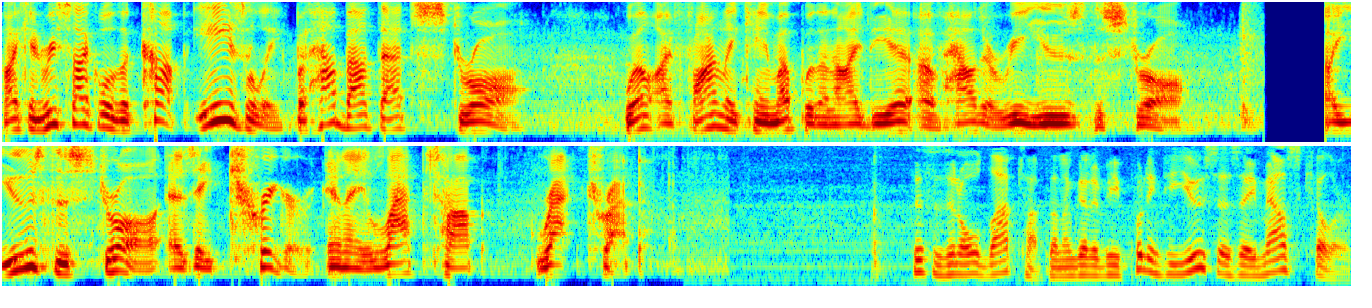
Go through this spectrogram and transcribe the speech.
I can recycle the cup easily, but how about that straw? Well, I finally came up with an idea of how to reuse the straw. I used the straw as a trigger in a laptop rat trap. This is an old laptop that I'm going to be putting to use as a mouse killer.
